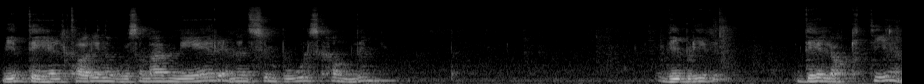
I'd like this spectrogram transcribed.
Vi deltar i noe som er mer enn en symbolsk handling. Vi blir delaktige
